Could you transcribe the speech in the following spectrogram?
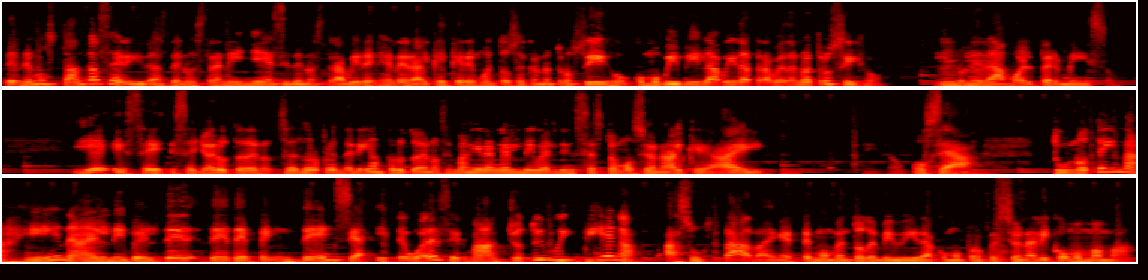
tenemos tantas heridas de nuestra niñez y de nuestra vida en general que queremos entonces que nuestros hijos, como vivir la vida a través de nuestros hijos, y no le damos el permiso. Y ese, señor, ustedes se sorprenderían, pero ustedes no se imaginan el nivel de incesto emocional que hay. O sea, tú no te imaginas el nivel de, dependencia. Y te voy a decir más, yo estoy bien asustada en este momento de mi vida como profesional y como mamá,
